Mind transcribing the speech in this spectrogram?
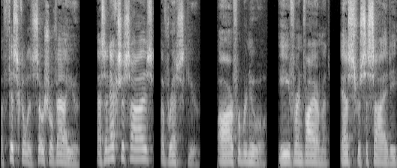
of fiscal and social value, as an exercise of rescue. R for renewal, E for environment, S for society,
